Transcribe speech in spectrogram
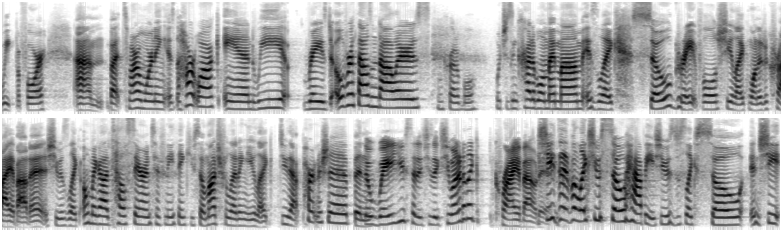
week before. Um, but tomorrow morning is the Heart Walk, and we raised over a thousand dollars Incredible. which is incredible. And my mom is like so grateful. She like wanted to cry about it. She was like, "Oh my god, tell Sarah and Tiffany thank you so much for letting you like do that partnership." And The way you said it, she's like she wanted to like cry about it. she did, but like she was so happy. She was just like so and she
